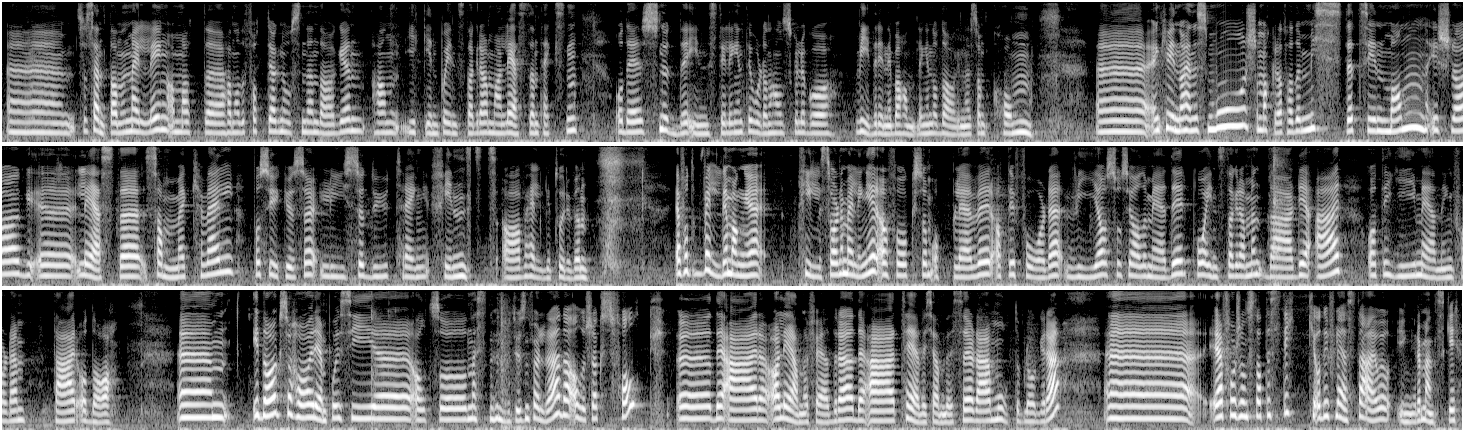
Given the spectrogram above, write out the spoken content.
Uh, så sendte han en melding om at uh, han hadde fått diagnosen den dagen. Han gikk inn på Instagram, han leste den teksten, og det snudde innstillingen til hvordan han skulle gå videre inn i behandlingen og dagene som kom. Uh, en kvinne og hennes mor, som akkurat hadde mistet sin mann i slag, leste samme kveld på sykehuset 'Lyset du treng finst' av Helge Torven. Jeg har fått veldig mange tilsvarende meldinger av folk som opplever at de får det via sosiale medier, på Instagrammen, der de er, og at det gir mening for dem der og da. Um, I dag så har Ren Poesi uh, altså nesten 100 000 følgere. Det er alle slags folk. Uh, det er alenefedre, det er TV-kjendiser, det er motebloggere. Uh, jeg får sånn statistikk, og de fleste er jo yngre mennesker.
